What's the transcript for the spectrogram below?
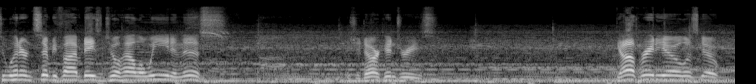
275 days until Halloween, and this is your Dark Entries. Goth Radio, let's go.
